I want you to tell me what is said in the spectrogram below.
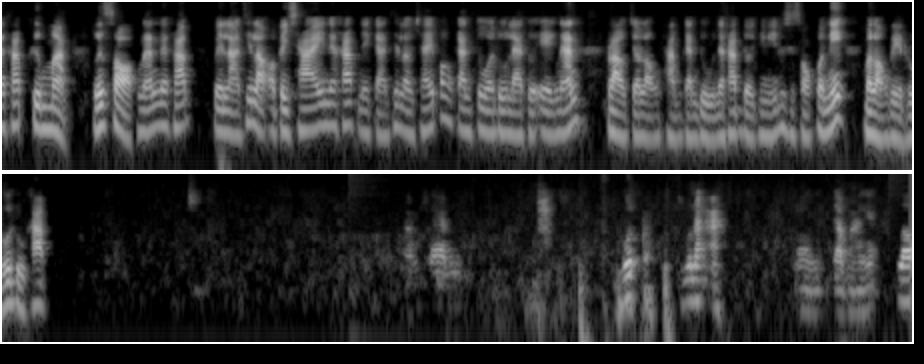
นะครับ คือหมัดหรือศอกนั้นนะครับ เวลาที่เราเอาไปใช้นะครับ ในการที่เราใช้ป้องกันตัวดูแลตัวเองนั้น เราจะลองทำกันดูนะครับ โดยที่มีลูกศิษย์สองคนนี้มาลองเรียนรู้ดูครับการมุดมุดนะอะลองจับมาเงี้ยเรา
